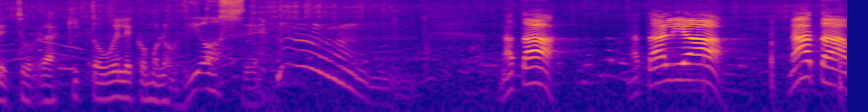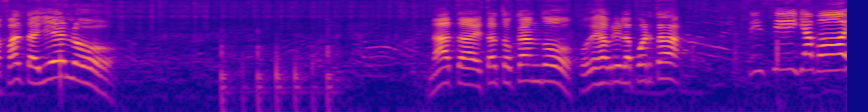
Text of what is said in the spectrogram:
Este churrasquito huele como los dioses. Mm. Nata, Natalia, Nata, falta hielo. Nata, está tocando. ¿Podés abrir la puerta? Sí, sí, ya voy.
